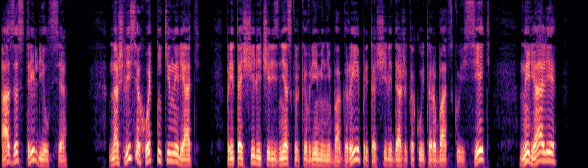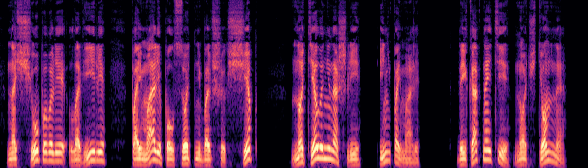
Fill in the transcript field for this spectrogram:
а застрелился. Нашлись охотники нырять, притащили через несколько времени багры, притащили даже какую-то рыбацкую сеть, ныряли, нащупывали, ловили, поймали полсотни больших щеп, но тело не нашли и не поймали. Да и как найти? Ночь темная.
